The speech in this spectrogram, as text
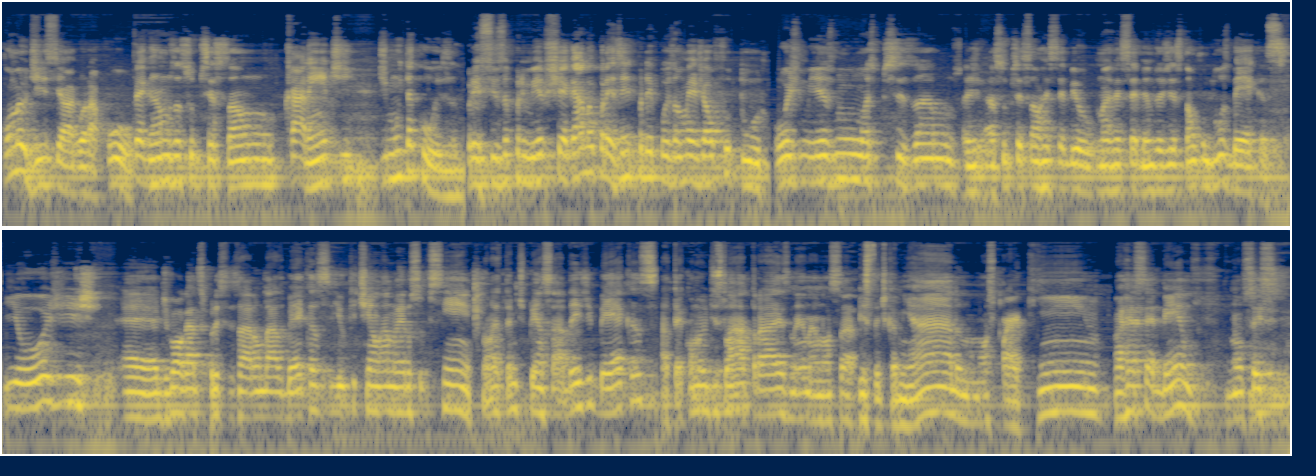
como eu disse agora há pouco, pegamos a subseção carente de muita coisa. Precisa primeiro chegar no presente para depois almejar o futuro. Hoje mesmo nós precisamos, a, subseção recebeu, nós recebemos a gestão com duas becas. E hoje é, advogados precisaram das becas e o que tinha lá não era o suficiente. Então nós temos que pensar desde becas até como eu disse lá atrás, né, na nossa pista de caminhada, no nosso parquinho. Nós recebemos, não sei se,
